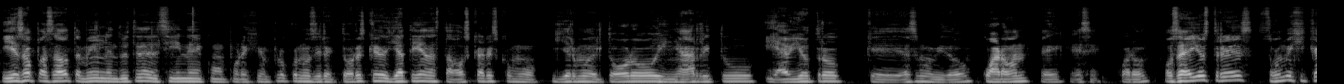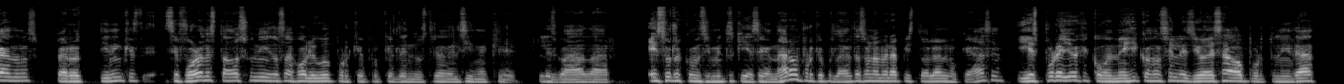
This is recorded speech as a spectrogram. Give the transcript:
Y eso ha pasado también en la industria del cine, como por ejemplo con los directores que ya tienen hasta Óscares como Guillermo del Toro, Iñárritu, y había otro que ya se me olvidó, Cuarón, eh, ese, Cuarón. O sea, ellos tres son mexicanos, pero tienen que, se fueron a Estados Unidos, a Hollywood, ¿por qué? Porque es la industria del cine que les va a dar esos reconocimientos que ya se ganaron, porque pues la neta son la mera pistola en lo que hacen. Y es por ello que como en México no se les dio esa oportunidad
